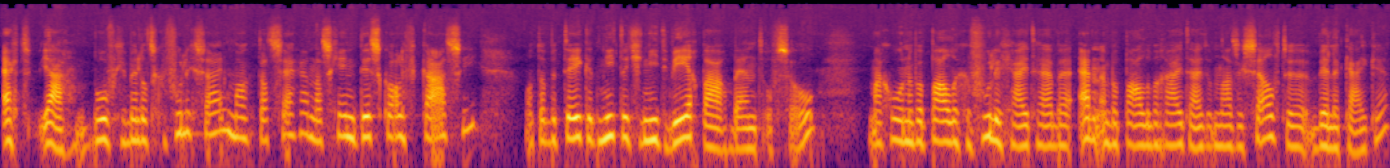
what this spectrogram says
echt ja, bovengemiddeld gevoelig zijn, mag ik dat zeggen. En dat is geen disqualificatie, want dat betekent niet dat je niet weerbaar bent of zo. Maar gewoon een bepaalde gevoeligheid hebben en een bepaalde bereidheid om naar zichzelf te willen kijken.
